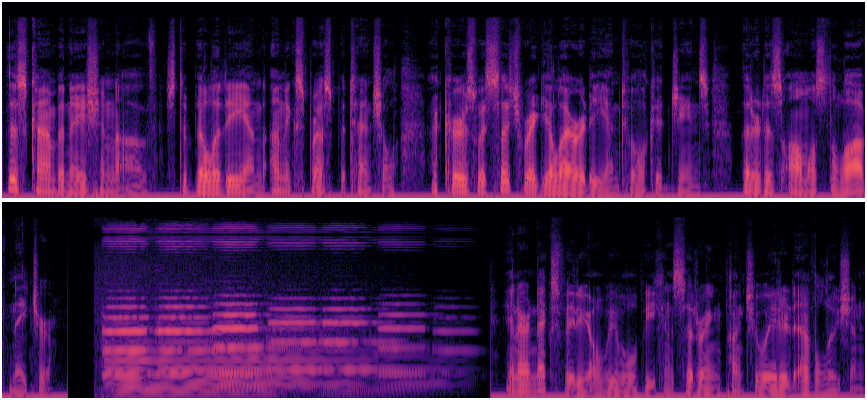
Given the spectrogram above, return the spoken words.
This combination of stability and unexpressed potential occurs with such regularity in toolkit genes that it is almost the law of nature. In our next video, we will be considering punctuated evolution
